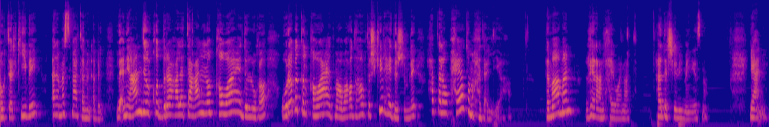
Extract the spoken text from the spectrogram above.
أو تركيبة أنا ما سمعتها من قبل لأني عندي القدرة على تعلم قواعد اللغة وربط القواعد مع بعضها وتشكيل هيدي الجملة حتى لو بحياته ما حدا قال لي إياها. تماما؟ غير عن الحيوانات. هذا الشيء بيميزنا يعني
